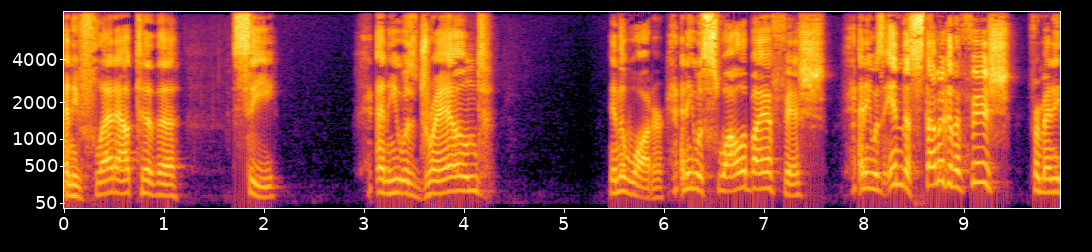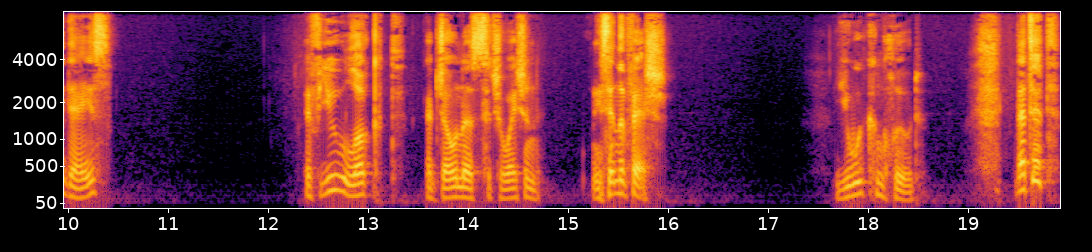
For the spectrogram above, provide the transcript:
and he fled out to the sea and he was drowned in the water and he was swallowed by a fish and he was in the stomach of the fish for many days. If you looked at Jonah's situation, he's in the fish, you would conclude that's it.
